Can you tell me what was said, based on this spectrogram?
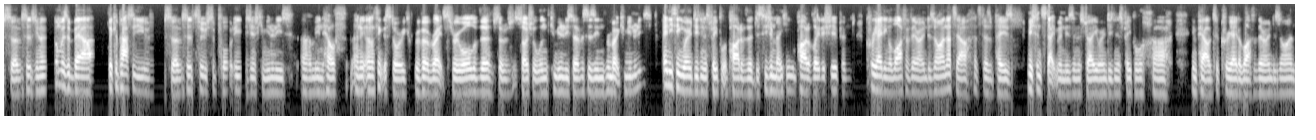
services, you know, the film is about the capacity of services to support Indigenous communities um, in health. And, and I think the story reverberates through all of the sort of social and community services in remote communities. Anything where Indigenous people are part of the decision making, part of leadership, and creating a life of their own design. That's our that's Desert Pea's mission statement is in Australia where Indigenous people are empowered to create a life of their own design.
